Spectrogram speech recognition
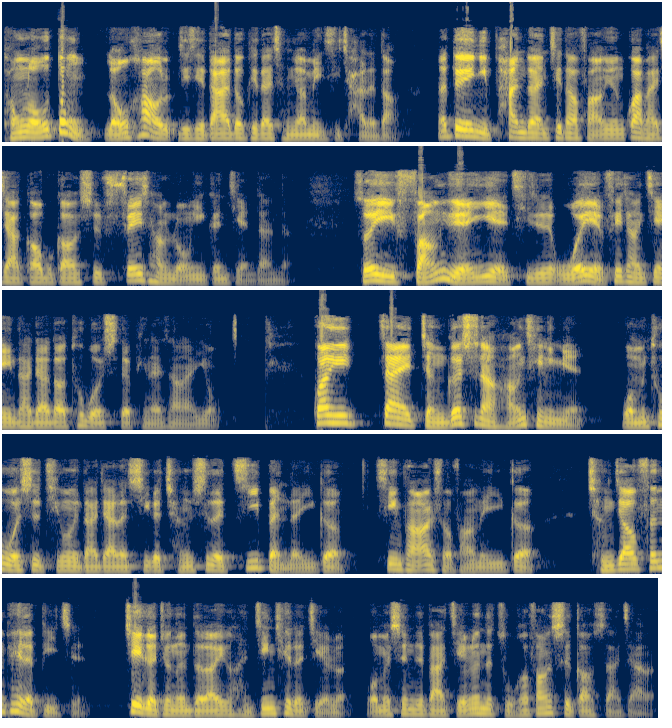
同楼栋楼号这些，大家都可以在成交明细查得到。那对于你判断这套房源挂牌价高不高是非常容易跟简单的。所以房源业其实我也非常建议大家到兔博士的平台上来用。关于在整个市场行情里面，我们兔博士提供给大家的是一个城市的基本的一个新房、二手房的一个成交分配的比值，这个就能得到一个很精确的结论。我们甚至把结论的组合方式告诉大家了。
